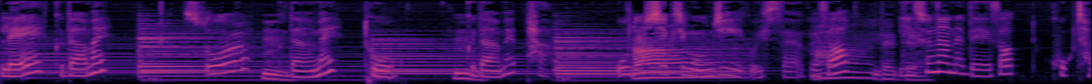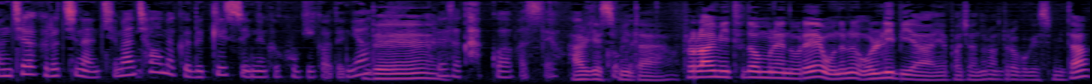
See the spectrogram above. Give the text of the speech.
레, 그 다음에 솔, 음. 그 다음에 도, 음. 그 다음에 파. 5도씩 아. 지금 움직이고 있어요. 그래서 아, 이 순환에 대해서 곡 전체가 그렇진 않지만 처음에 그 느낄 수 있는 그 곡이거든요. 네. 그래서 갖고 와봤어요. 알겠습니다. Fly Me to the Moon의 노래 오늘은 올리비아의 버전으로 한번 들어보겠습니다.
